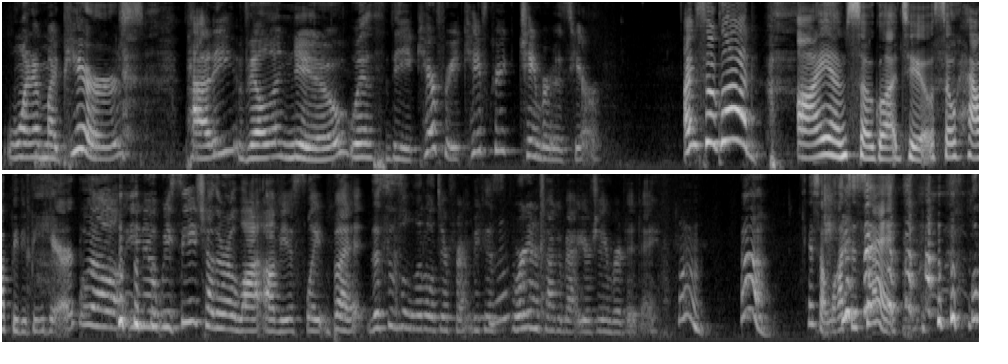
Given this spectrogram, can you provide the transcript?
one of my peers, Patty Villeneuve, with the Carefree Cave Creek Chamber is here. I'm so glad. I am so glad too. So happy to be here. Well, you know, we see each other a lot, obviously, but this is a little different because we're going to talk about your chamber today. Hmm. Ah, There's a lot to say. well,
